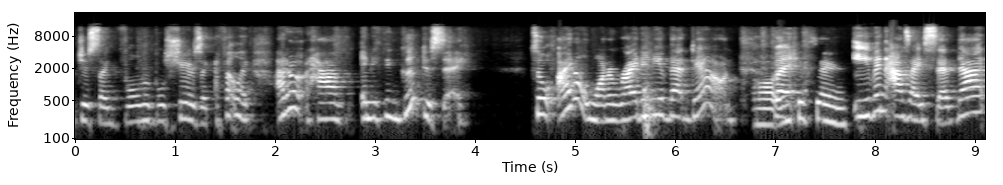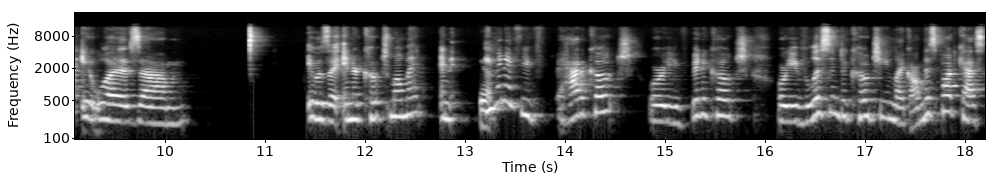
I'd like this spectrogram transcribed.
just like vulnerable shares. Like I felt like I don't have anything good to say. So I don't want to write any of that down. Oh, but interesting. Even as I said that, it was um it was an inner coach moment. And yeah. even if you've had a coach or you've been a coach or you've listened to coaching like on this podcast,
